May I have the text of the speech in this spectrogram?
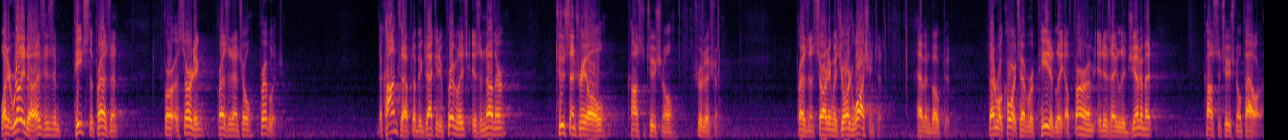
What it really does is impeach the president for asserting presidential privilege. The concept of executive privilege is another two century old constitutional tradition. Presidents, starting with George Washington, have invoked it. Federal courts have repeatedly affirmed it is a legitimate constitutional power.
